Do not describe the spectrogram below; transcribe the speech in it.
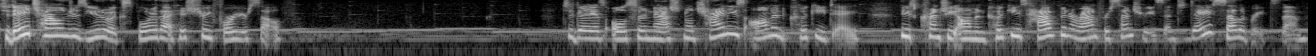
Today challenges you to explore that history for yourself. Today is also National Chinese Almond Cookie Day. These crunchy almond cookies have been around for centuries, and today celebrates them.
